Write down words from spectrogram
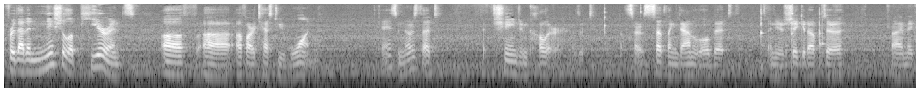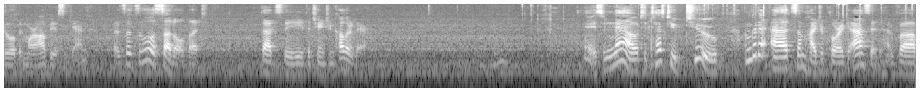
for that initial appearance of, uh, of our test tube 1. Okay, so notice that, that change in color as it starts settling down a little bit. So I need to shake it up to try and make it a little bit more obvious again. It's, it's a little subtle, but that's the, the change in color there. Okay, so now to test tube 2, I'm going to add some hydrochloric acid. I have uh,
